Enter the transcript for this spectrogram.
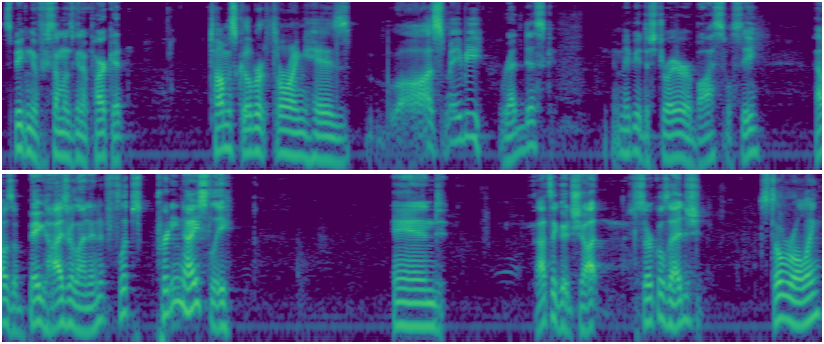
Speaking of someone's going to park it, Thomas Gilbert throwing his boss maybe. red disc, maybe a destroyer or a boss. We'll see. That was a big hyzer line, and it flips pretty nicely. And that's a good shot. Circle's edge. Still rolling.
